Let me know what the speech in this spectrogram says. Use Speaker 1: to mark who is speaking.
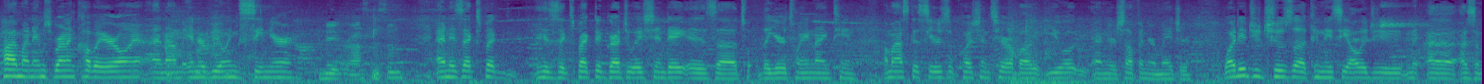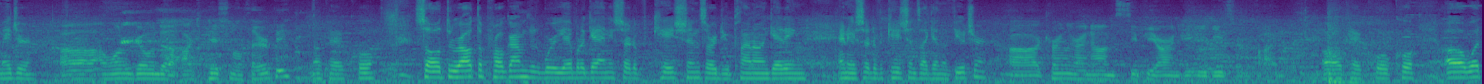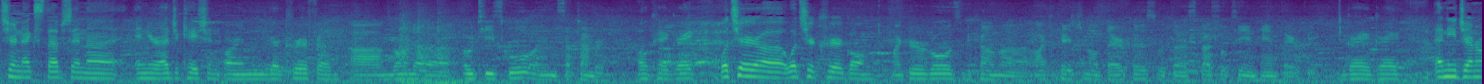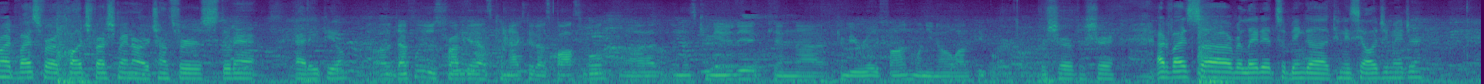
Speaker 1: Hi, my name is Brandon Caballero, and I'm interviewing senior.
Speaker 2: Nate Rasmussen.
Speaker 1: And his expect his expected graduation date is uh, t- the year 2019. I'm asking a series of questions here about you and yourself and your major. Why did you choose uh, kinesiology uh, as a major?
Speaker 2: Uh, I want to go into occupational therapy.
Speaker 1: Okay, cool. So throughout the program, were you able to get any certifications, or do you plan on getting any certifications like in the future?
Speaker 2: Uh, currently, right now, I'm CPR and AED certified.
Speaker 1: Oh, okay, cool, cool. Uh, what's your next steps in uh, in your education or in your career field?
Speaker 2: Uh, I'm going to OT school in September.
Speaker 1: Okay, great. What's your uh, what's your career goal?
Speaker 2: My career goal is to become an occupational therapist with a specialty in hand therapy.
Speaker 1: Great, great. Any general advice for a college freshman or a transfer student at APU?
Speaker 2: Uh, definitely just try to get as connected as possible. Uh, in this community, it can uh, can be really fun when you know a lot of people.
Speaker 1: For sure, for sure. Advice uh, related to being a kinesiology major?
